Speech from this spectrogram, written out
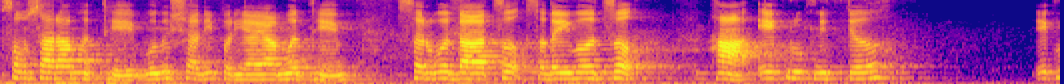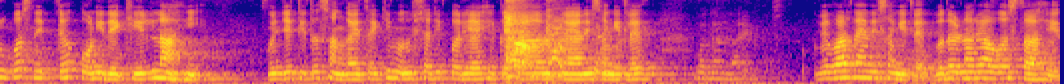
संसारामध्ये मनुष्यादी पर्यायामध्ये सर्वदाच सदैवच हा एकरूप नित्य एकरूपच नित्य कोणी देखील नाही. म्हणजे तिथं सांगायचं आहे की मनुष्यादी पर्याय हे कशा न्यायाने सांगितले बदलणारे व्यवहार न्यायाने सांगितले आहेत बदलणाऱ्या अवस्था आहेत.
